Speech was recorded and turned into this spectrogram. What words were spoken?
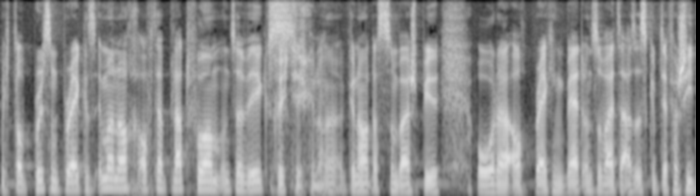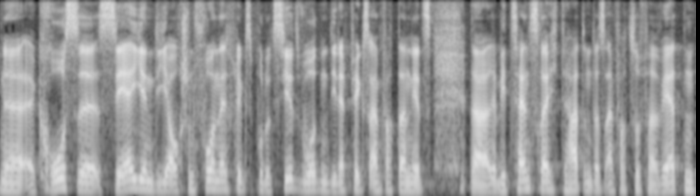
Ich glaube, Prison Break ist immer noch auf der Plattform unterwegs. Richtig, genau. Äh, genau das zum Beispiel. Oder auch Breaking Bad und so weiter. Also es gibt ja verschiedene äh, Serien, die auch schon vor Netflix produziert wurden, die Netflix einfach dann jetzt da Lizenzrechte hat, um das einfach zu verwerten.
